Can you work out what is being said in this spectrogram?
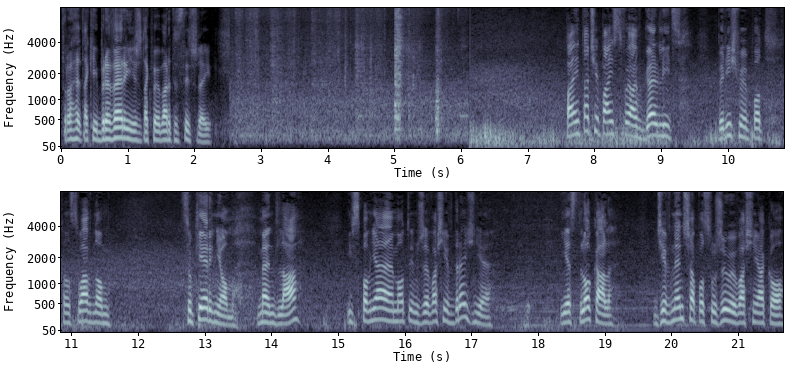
trochę takiej brewerii, że tak powiem, artystycznej. Pamiętacie Państwo, jak w Gerlitz byliśmy pod tą sławną cukiernią Mendla i wspomniałem o tym, że właśnie w Dreźnie jest lokal, gdzie wnętrza posłużyły właśnie jako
